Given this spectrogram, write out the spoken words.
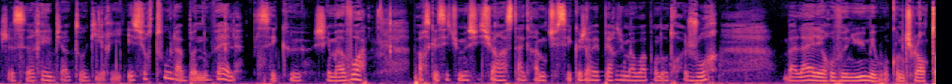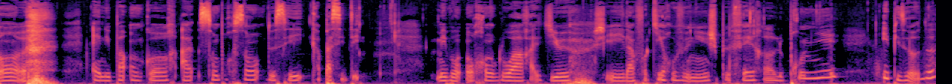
Je serai bientôt guérie. Et surtout, la bonne nouvelle, c'est que j'ai ma voix. Parce que si tu me suis sur Instagram, tu sais que j'avais perdu ma voix pendant trois jours. Bah là, elle est revenue, mais bon, comme tu l'entends, euh, elle n'est pas encore à 100% de ses capacités. Mais bon, on rend gloire à Dieu. J'ai la voix qui est revenue. Je peux faire euh, le premier épisode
